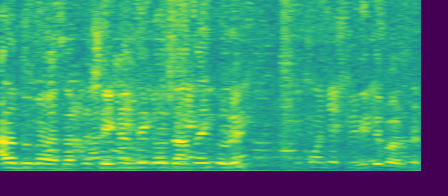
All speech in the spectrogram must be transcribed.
আরও দোকান আছে। আপনি সেখান থেকেও যাচাই করে নিতে পারবেন।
